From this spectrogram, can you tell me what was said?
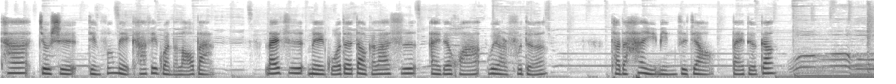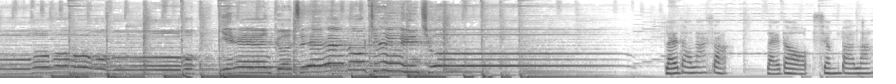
他就是顶峰美咖啡馆的老板，来自美国的道格拉斯·爱德华·威尔福德，他的汉语名字叫白德刚。来到拉萨，来到香巴拉，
